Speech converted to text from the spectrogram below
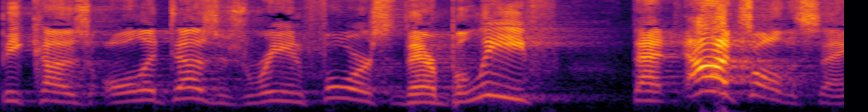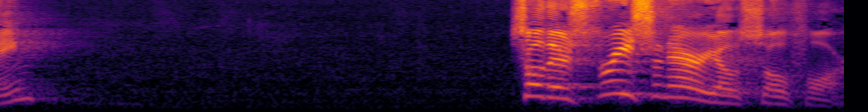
because all it does is reinforce their belief that, ah, it's all the same. So there's three scenarios so far.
